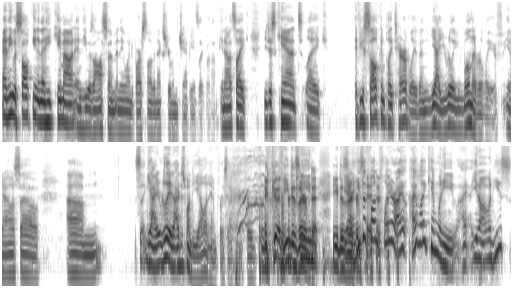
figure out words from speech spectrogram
and he was sulking, and then he came out and he was awesome, and he went to Barcelona the next year, won the Champions League with him. You know, it's like you just can't like if you sulk and play terribly, then yeah, you really will never leave. You know, so um, so yeah, I really I just wanted to yell at him for a second. For, for Good, he for deserved being- it. He deserved yeah, he's a fun player. I I like him when he I you know when he's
